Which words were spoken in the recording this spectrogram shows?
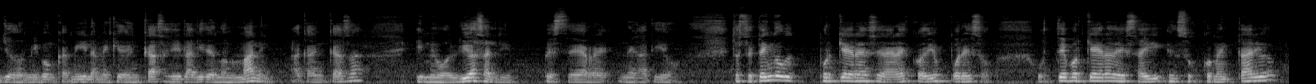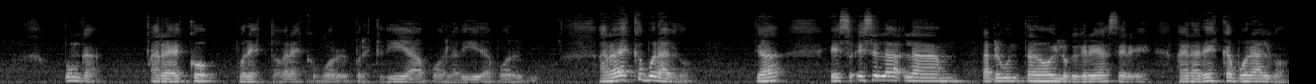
yo dormí con Camila, me quedé en casa y la vida normal acá en casa. Y me volvió a salir PCR negativo. Entonces tengo por qué agradecer, agradezco a Dios por eso. Usted por qué agradece ahí en sus comentarios, ponga, agradezco por esto, agradezco por, este día, por la vida, por... Agradezca por algo, ¿ya? Eso, esa es la, la, pregunta de hoy, lo que quería hacer es, agradezca por algo,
